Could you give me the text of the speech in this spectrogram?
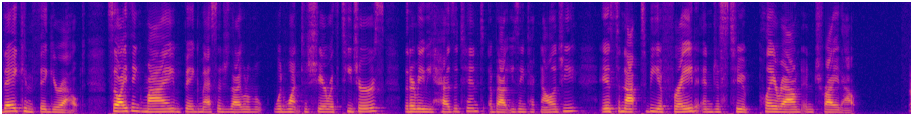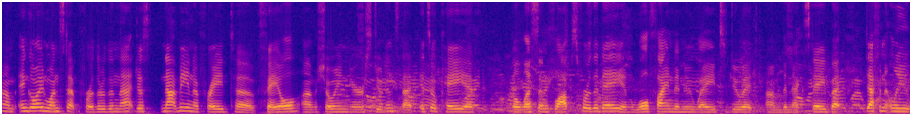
they can figure out. So I think my big message that I would, would want to share with teachers that are maybe hesitant about using technology is to not to be afraid and just to play around and try it out. Um, and going one step further than that, just not being afraid to fail, um, showing your students that it's okay if the lesson flops for the day and we'll find a new way to do it um, the next day, but definitely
